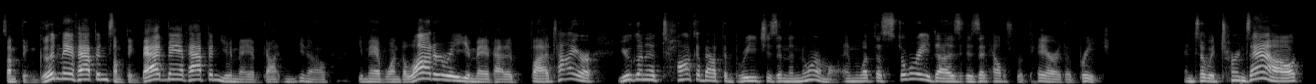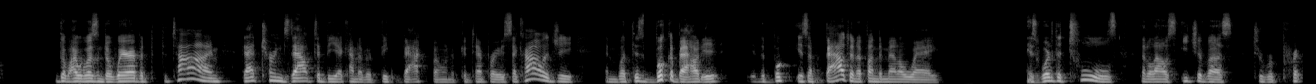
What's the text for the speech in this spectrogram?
Something good may have happened, something bad may have happened. You may have gotten, you know, you may have won the lottery, you may have had a flat tire. You're going to talk about the breaches in the normal. And what the story does is it helps repair the breach. And so it turns out, though I wasn't aware of it at the time, that turns out to be a kind of a big backbone of contemporary psychology. And what this book about it, the book is about in a fundamental way, is what are the tools that allows each of us to repra-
